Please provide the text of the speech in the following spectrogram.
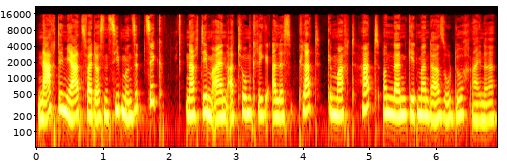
nach dem Jahr 2077, nachdem ein Atomkrieg alles platt gemacht hat. Und dann geht man da so durch eine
